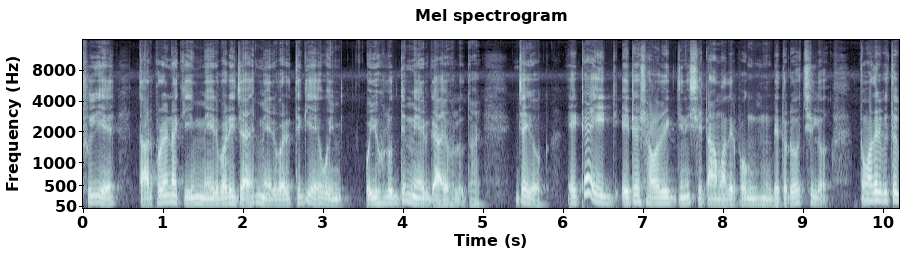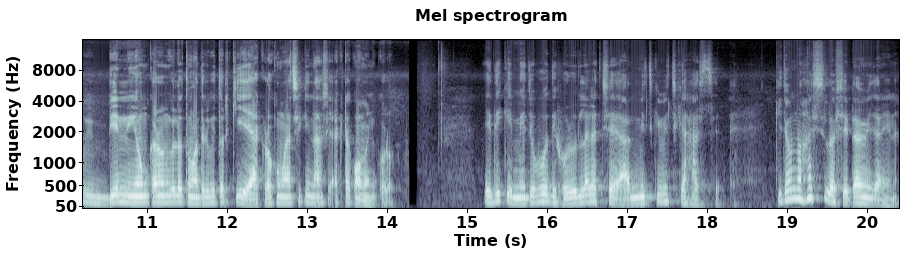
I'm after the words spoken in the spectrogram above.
ছুঁয়ে তারপরে নাকি মেয়ের বাড়ি যায়, মেয়ের বাড়িতে গিয়ে ওই ওই হলুদ দিয়ে মেয়ের গায়ে হলুদ হয়। যাই হোক, এটা এই, এটা স্বাভাবিক জিনিস সেটা আমাদের ভেতরেও ছিল। তোমাদের ভিতর বিয়ের নিয়ম কানুনগুলো তোমাদের ভিতর কি একরকম আছে কি না, সে একটা কমেন্ট করো। এদিকে মেজ বৌদি হলুদ লাগাচ্ছে আর মিচকি মিচকি হাসছে। কী জন্য হাসছিল সেটা আমি জানি না।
